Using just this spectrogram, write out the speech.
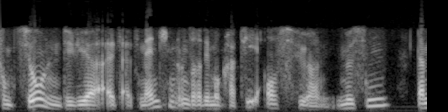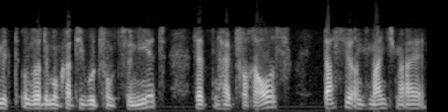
Funktionen, die wir als, als Menschen unserer Demokratie ausführen müssen, damit unsere Demokratie gut funktioniert, setzen halt voraus, dass wir uns manchmal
